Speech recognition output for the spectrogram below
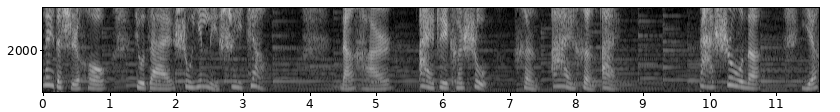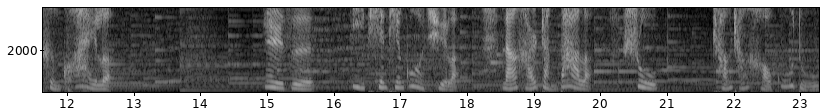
累的时候就在树荫里睡觉。男孩爱这棵树，很爱很爱。大树呢，也很快乐。日子一天天过去了，男孩长大了，树常常好孤独。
